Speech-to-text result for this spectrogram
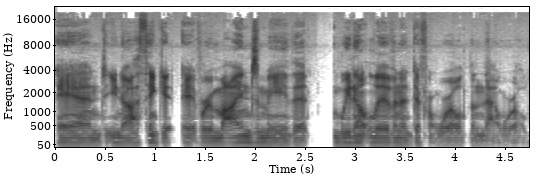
and you know, I think it it reminds me that we don't live in a different world than that world.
